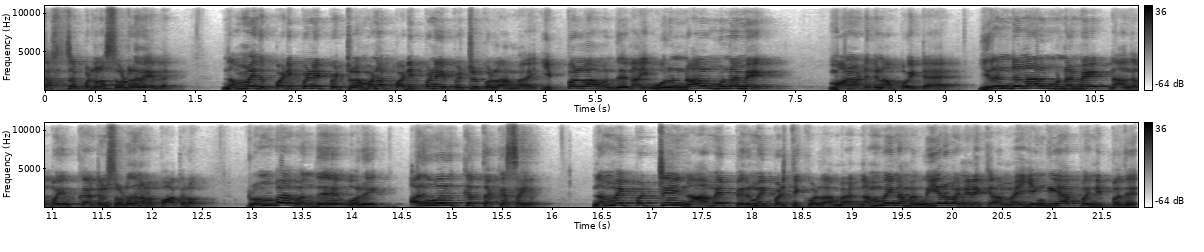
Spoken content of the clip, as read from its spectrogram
கஷ்டப்படலாம் சொல்றதே இல்லை. நம்ம இந்த படிப்பினை பெற்றோமான படிப்பினை பெற்றுக்கொள்ளாம இப்பெல்லாம் வந்து நான் ஒரு நாள் முன்னமே மாநாட்டுக்கு நான் போயிட்டேன். இரண்டு நாள் முன்னமே நாங்கள் போய் உட்காந்துன்னு சொல்றதை நம்ம பார்க்குறோம். ரொம்ப வந்து ஒரு அருவருக்கத்தக்க செயல். நம்மை பற்றி நாமே பெருமைப்படுத்தி கொள்ளாமல் நம்மை நம்ம உயர்வை நினைக்காம எங்கேயா போய் நிற்பது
